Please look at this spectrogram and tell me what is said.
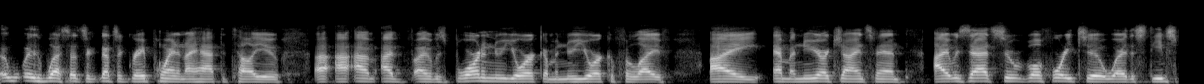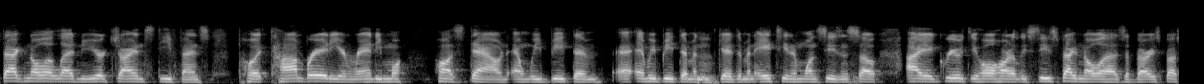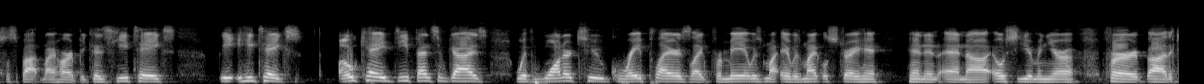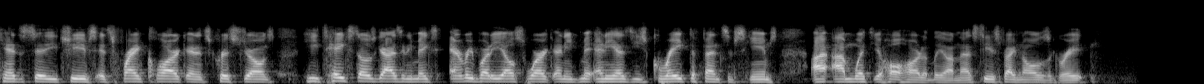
Uh, Wes, that's a that's a great point, and I have to tell you, uh, I I've, I was born in New York. I'm a New Yorker for life. I am a New York Giants fan. I was at Super Bowl 42 where the Steve Spagnuolo led New York Giants defense put Tom Brady and Randy Moss down, and we beat them, and we beat them and mm. gave them an 18 and one season. So I agree with you wholeheartedly. Steve Spagnuolo has a very special spot in my heart because he takes he, he takes okay defensive guys with one or two great players. Like for me, it was my it was Michael Strahan and and uh, Osi Umenyiora for uh, the Kansas City Chiefs. It's Frank Clark and it's Chris Jones. He takes those guys and he makes everybody else work, and he and he has these great defensive schemes. I, I'm with you wholeheartedly on that. Steve Spagnuolo is a great.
